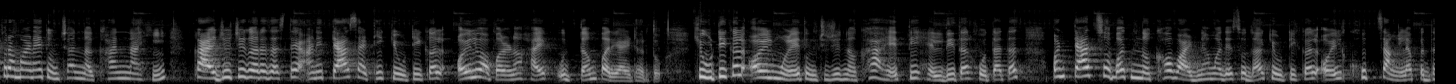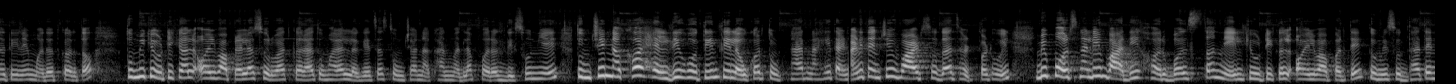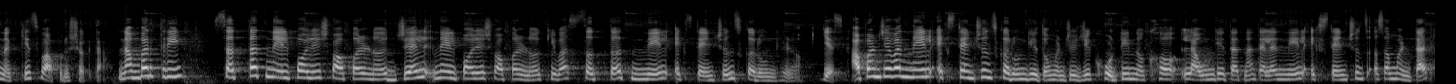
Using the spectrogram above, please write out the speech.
त्याचप्रमाणे तुमच्या नखांनाही काळजीची गरज असते आणि त्यासाठी क्युटिकल ऑइल वापरणं हा एक उत्तम पर्याय ठरतो. क्युटिकल ऑइलमुळे तुमची जी नखं आहेत ती हेल्दी तर होतातच पण त्याचसोबत नखं वाढण्यामध्ये सुद्धा क्युटिकल ऑइल खूप चांगल्या पद्धतीने मदत करतं. तुम्ही क्युटिकल ऑइल वापरायला सुरुवात करा तुम्हाला लगेचच तुमच्या नखांमधला फरक दिसून येईल. तुमची नखं हेल्दी होतील ती लवकर तुटणार नाहीत आणि त्यांची वाढ सुद्धा झटपट होईल. मी पर्सनली वादी हर्बल्सचं नेल क्युटिकल ऑइल वापरते तुम्ही सुद्धा ते नक्कीच वापरू शकता. नंबर थ्री सतत नेल पॉलिश वापरणं जेल नेल पॉलिश वापरणं किंवा सतत नेल एक्सटेन्शन्स करून घेणं. येस आपण जेव्हा नेल एक्सटेन्शन्स करून घेतो म्हणजे जी खोटी नखं लावून घेतात ना त्याला नेल एक्सटेन्शन्स असं म्हणतात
